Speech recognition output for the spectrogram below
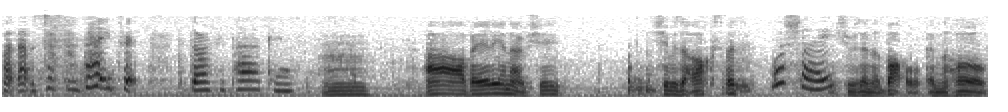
but that was just a day trip to Dorothy Perkins. Mm. Ah, Vera, you know, she, she was at Oxford. Was she? She was in a bottle in the hall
